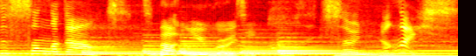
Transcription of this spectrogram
this song about? It's about you, Rosie. Oh, it's so nice.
